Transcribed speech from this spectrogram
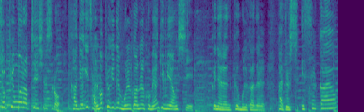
쇼핑몰 업체의 실수로 가격이 잘못 표기된 물건을 구매한 김미영 씨. 그녀는 그 물건을 받을 수 있을까요?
